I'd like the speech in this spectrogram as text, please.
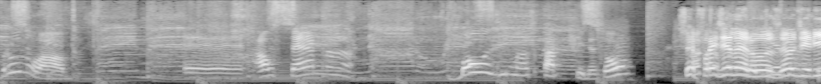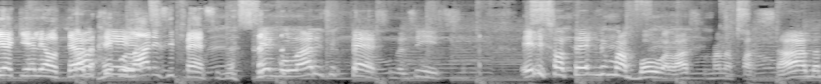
Bruno Alves é, alterna boas e más partidas. Ou você foi generoso, eu diria que ele alterna regulares e péssimas. Regulares e péssimas, isso. Ele só teve uma boa lá semana passada,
